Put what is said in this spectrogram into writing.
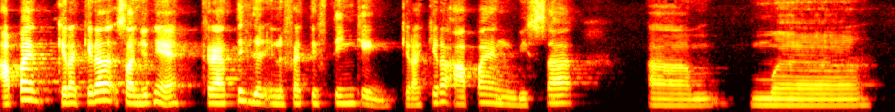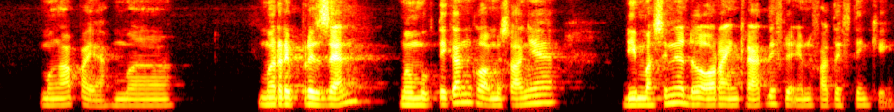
apa kira-kira selanjutnya ya kreatif dan innovative thinking. Kira-kira apa yang bisa um, me, mengapa ya me, merepresent membuktikan kalau misalnya Dimas ini adalah orang yang kreatif dan innovative thinking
